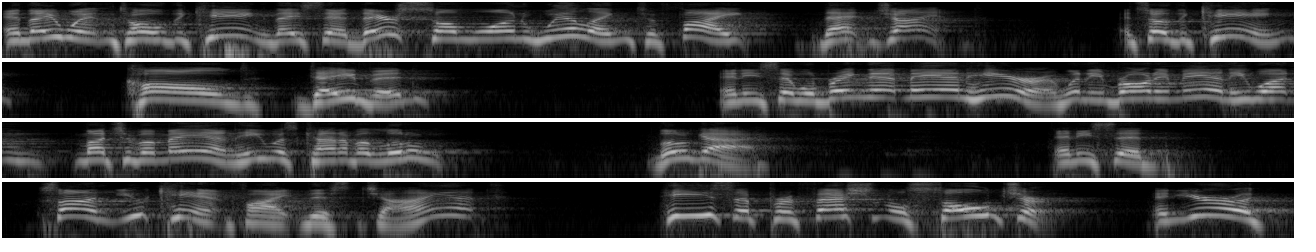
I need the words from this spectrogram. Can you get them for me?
and they went and told the king. They said, There's someone willing to fight that giant. And so the king called David and he said, Well, bring that man here. And when he brought him in, he wasn't much of a man. He was kind of a little, little guy. And he said, Son, you can't fight this giant. He's a professional soldier. and you're a,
